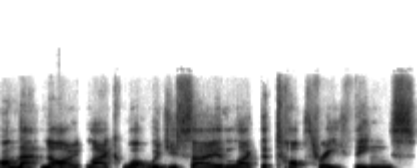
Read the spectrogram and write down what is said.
on that note, like what would you say like the top three things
